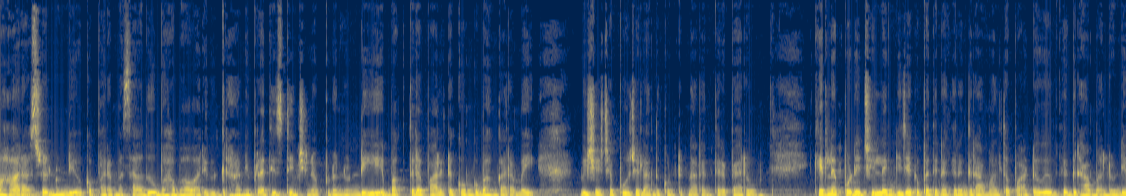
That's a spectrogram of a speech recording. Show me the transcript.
మహారాష్ట్ర నుండి ఒక పరమసాధు బాబా వారి విగ్రహాన్ని ప్రతిష్ఠించినప్పుడు నుండి భక్తుల పాలిట కొంగు బంగారమై విశేష పూజలు అందుకుంటున్నారని తెలిపారు. కిర్లపూడి చిల్లంగి జగపతి నగరం గ్రామాలతో పాటు వివిధ గ్రామాల నుండి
